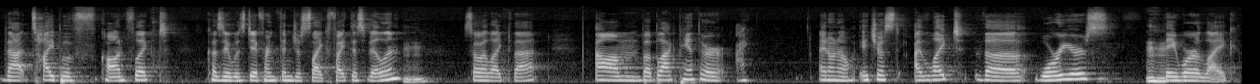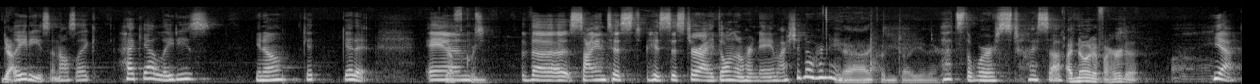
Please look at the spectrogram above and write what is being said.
that type of conflict because it was different than just like fight this villain. Mm-hmm. So I liked that. Um, but Black Panther, I I don't know. It just I liked the warriors. They were like Mm-hmm. Yeah. ladies, and I was like, heck yeah, ladies. You know, get get it. And the scientist, his sister, I don't know her name. I should know her name. Yeah, I couldn't tell you either. That's the worst. I suck. I'd know it if I heard it. Yeah.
